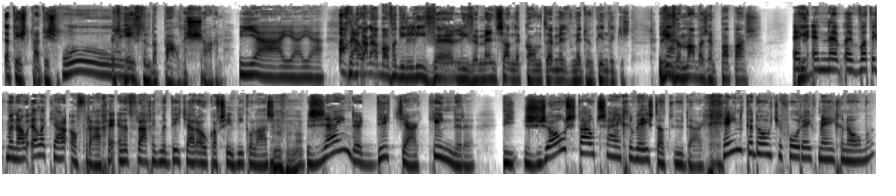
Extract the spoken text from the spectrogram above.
Dat is, dat is, Oeh. het heeft een bepaalde charme. Ja, ja, ja. Ach, Nou, allemaal van die lieve, lieve mensen aan de kant hè, met, met hun kindertjes. Lieve Ja. mama's en papa's. En, en eh, eh, wat ik me nou elk jaar afvraag... Hè, en dat vraag ik me dit jaar ook af, Sint-Nicolaas... Mhm. zijn er dit jaar kinderen die zo stout zijn geweest... dat u daar geen cadeautje voor heeft meegenomen?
